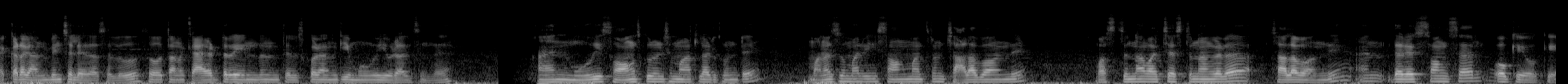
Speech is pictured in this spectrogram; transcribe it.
ఎక్కడ కనిపించలేదు అసలు. సో తన క్యారెక్టర్ ఏంటని తెలుసుకోవడానికి మూవీ చూడాల్సిందే. అండ్ మూవీ సాంగ్స్ గురించి మాట్లాడుకుంటే మనసు మరి ఈ సాంగ్ మాత్రం చాలా బాగుంది. వస్తున్నా వచ్చేస్తున్నా కూడా చాలా బాగుంది. And the rest songs are okay okay.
